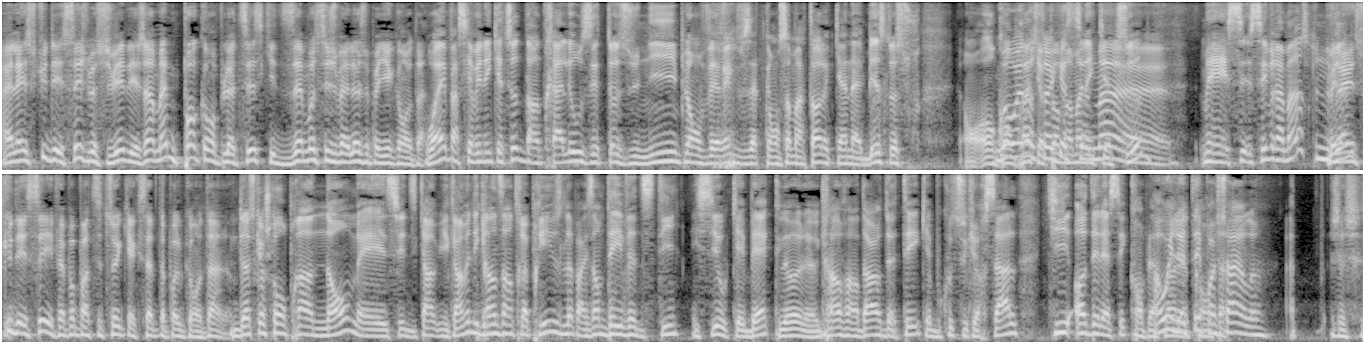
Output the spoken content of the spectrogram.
à la SQDC, je me souviens des gens, même pas complotistes, qui disaient, moi, si je vais là, je vais payer content. Ouais, parce qu'il y avait une inquiétude d'entrer aller aux États-Unis, puis on verrait que vous êtes consommateur de cannabis. Là, on, on comprend ouais, ouais, qu'il n'y a pas vraiment d'inquiétude. Euh... Mais c'est vraiment, c'est une Mais la SQDC, il fait pas partie de ceux qui acceptent pas le comptant. Là. De ce que je comprends, non, mais c'est il y a quand même des grandes entreprises, là, par exemple David's Tea, ici au Québec, là, le grand vendeur de thé qui a beaucoup de succursales, qui a délaissé complètement. Ah oui, le, le thé comptant. pas cher, là. Je, je,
